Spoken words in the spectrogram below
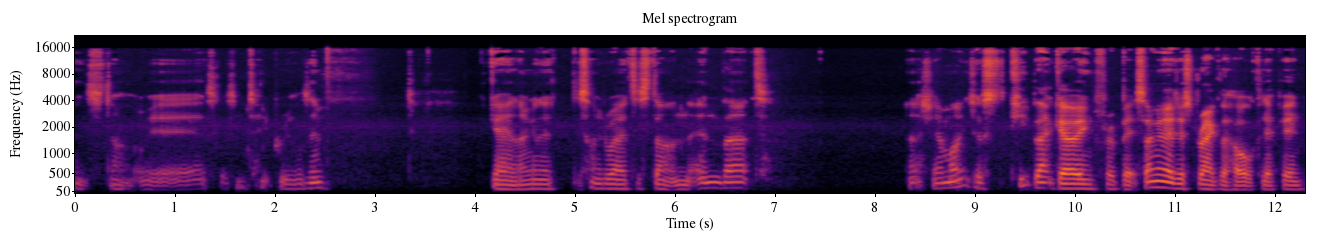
let's start with, let's get some tape reels in. Again, I'm going to decide where to start and end that. Actually, I might just keep that going for a bit. So I'm going to just drag the whole clip in.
